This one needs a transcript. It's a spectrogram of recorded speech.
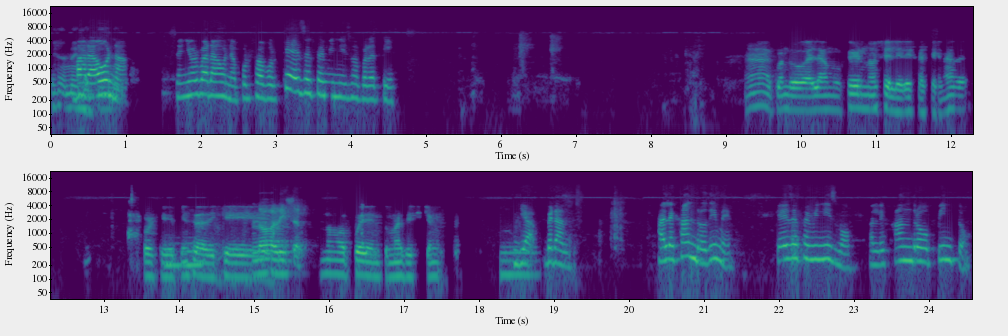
no Barahona. Señor Barahona, por favor, ¿qué es el feminismo para ti? Ah, cuando a la mujer no se le deja hacer nada. Porque piensa de que No, listo. no pueden tomar decisiones. Ya, verán. Alejandro, dime, ¿qué es el feminismo? Alejandro Pinto.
